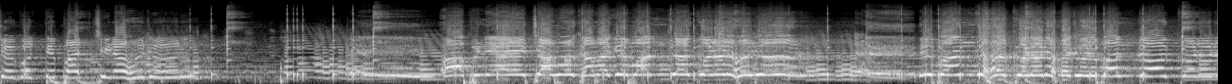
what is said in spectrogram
সহ্য করতে পারছি না, হুজুর। আপনি চাবক আমাকে বন্ধ করুন, হুজুর। বন্ধ করুন, হুজুর, বন্ধ করুন।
